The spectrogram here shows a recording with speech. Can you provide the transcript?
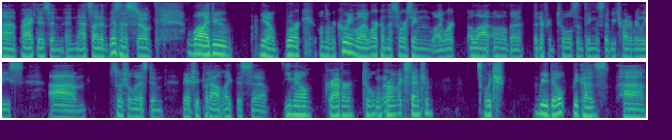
uh, practice and, and that side of the business. So while I do you know work on the recruiting, while I work on the sourcing, while I work a lot on all the the different tools and things that we try to release, um, Social List, and we actually put out like this uh, email grabber tool, mm-hmm. Chrome extension, which we built because uh,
